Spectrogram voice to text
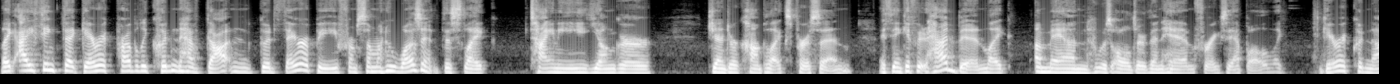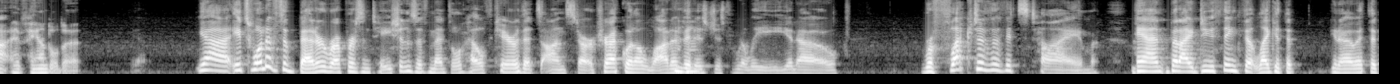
Like, I think that Garak probably couldn't have gotten good therapy from someone who wasn't this like tiny, younger, gender complex person. I think if it had been like a man who was older than him, for example, like Garak could not have handled it. Yeah, it's one of the better representations of mental health care that's on Star Trek when a lot of it Mhm. is just really, you know, reflective of its time. And but I do think that like at the, you know, at the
